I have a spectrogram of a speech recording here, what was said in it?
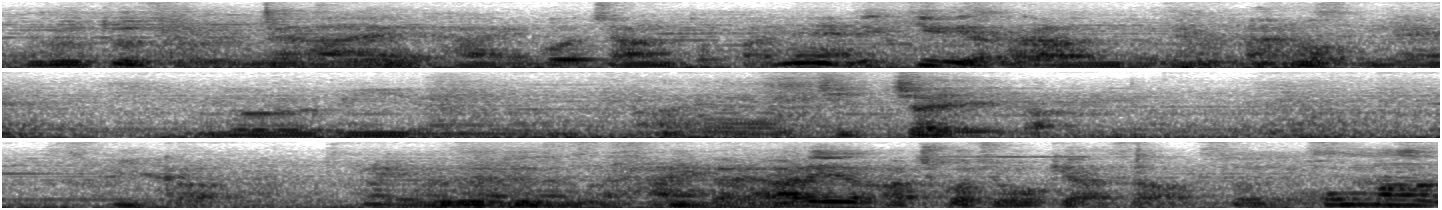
Bluetooth のやつで、はいはい、ごちゃんとかね、できるやんサラウンドできますね、ドルビーだあのちっちゃいスピーカー。Bluetooth のスピーカーで、はいはい。あれあちこち置きゃさほんま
